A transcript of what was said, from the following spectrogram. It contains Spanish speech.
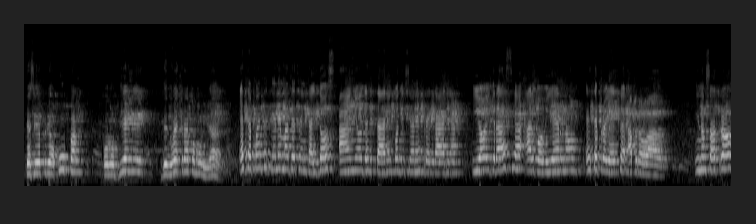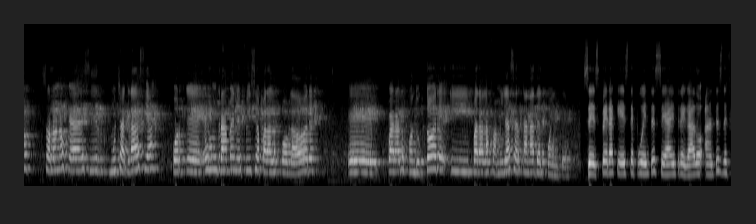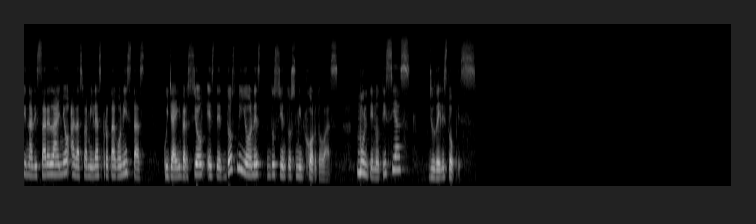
que se preocupan por los bienes de nuestra comunidad. Este puente tiene más de 32 años de estar en condiciones precarias y hoy gracias al gobierno este proyecto es aprobado. Y nosotros solo nos queda decir muchas gracias porque es un gran beneficio para los pobladores, eh, para los conductores y para las familias cercanas del puente. Se espera que este puente sea entregado antes de finalizar el año a las familias protagonistas cuya inversión es de 2.200.000 córdobas. Multinoticias, Yudelis López.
